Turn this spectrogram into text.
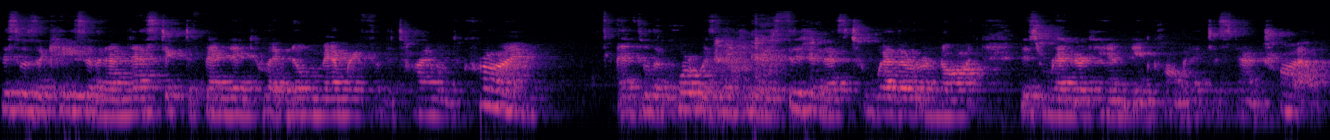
This was a case of an amnestic defendant who had no memory for the time of the crime, and so the court was making a decision as to whether or not this rendered him incompetent to stand trial.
